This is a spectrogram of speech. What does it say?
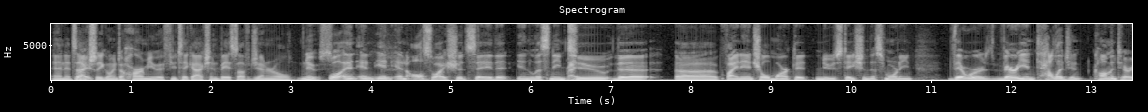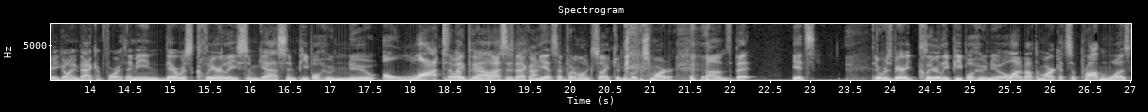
And it's Right. actually going to harm you if you take action based off general news. Well, and, and, and, and also, I should say that in listening to the uh, financial market news station this morning, there was very intelligent commentary going back and forth. I mean, there was clearly some guests and people who knew a lot. that why you put your glasses back on? Yes, I put them on so I could look smarter. Um, but it's there was very clearly people who knew a lot about the markets. The problem was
